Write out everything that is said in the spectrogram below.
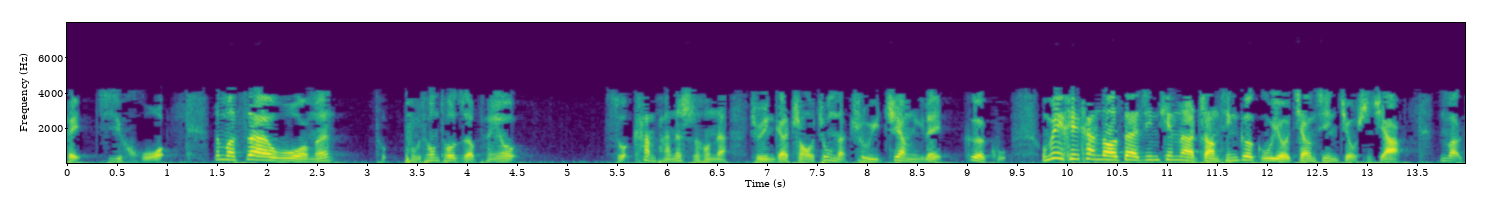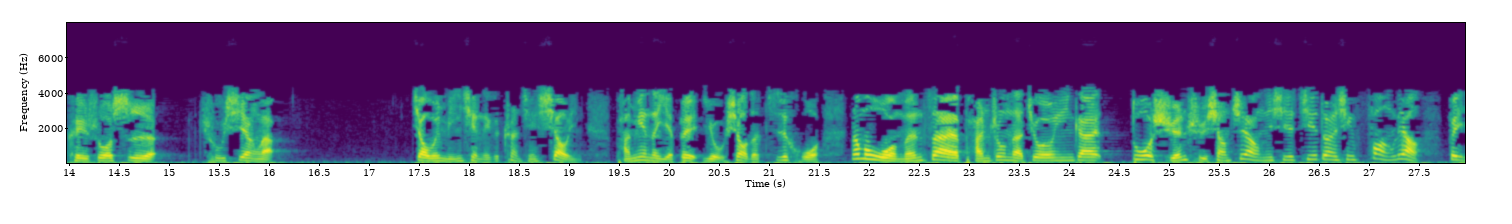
被激活。那么在我们普普通投资者朋友所看盘的时候呢，就应该着重的注意这样一类个股。我们也可以看到，在今天呢，涨停个股有将近九十家，那么可以说是。出现了较为明显的一个赚钱效应，盘面呢也被有效的激活。那么我们在盘中呢就应该多选取像这样一些阶段性放量被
